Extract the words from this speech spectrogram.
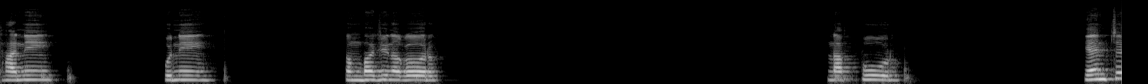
ठाणे पुणे संभाजीनगर नागपूर यांचे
